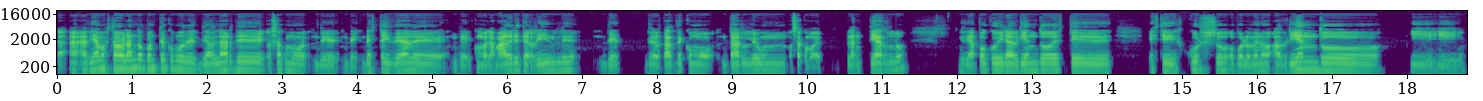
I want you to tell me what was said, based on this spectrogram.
A- Habíamos estado hablando, ponte como de, de hablar de, o sea, como de, de, de esta idea de, de como la madre terrible, de, de tratar de como darle un, o sea, como de plantearlo y de a poco ir abriendo este, este discurso, o por lo menos abriendo y, y,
